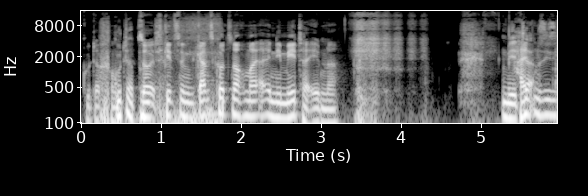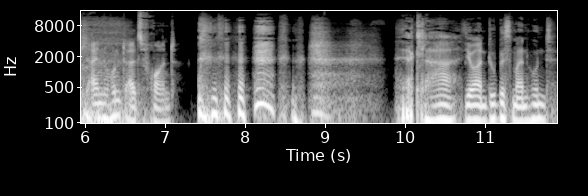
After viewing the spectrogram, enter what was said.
Guter Punkt. Guter So, Punkt. jetzt geht's ganz kurz noch mal in die Metaebene. Meta- Halten Sie sich einen Hund als Freund? ja klar, Johann, du bist mein Hund.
